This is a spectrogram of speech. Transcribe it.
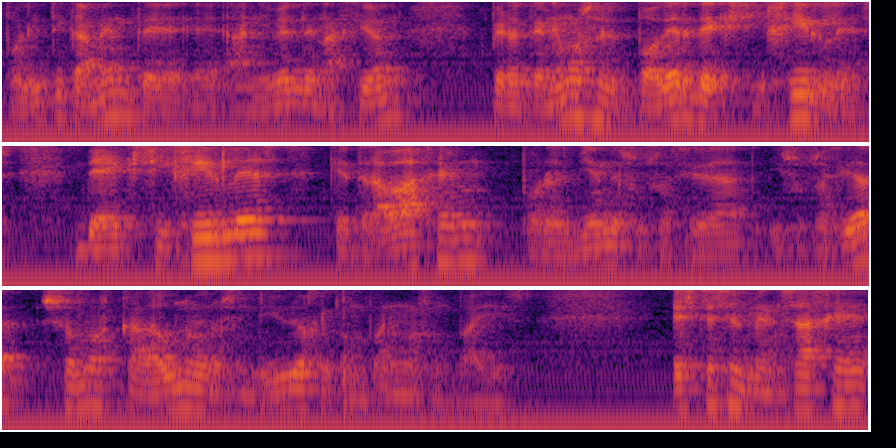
políticamente a nivel de nación, pero tenemos el poder de exigirles, de exigirles que trabajen por el bien de su sociedad. Y su sociedad somos cada uno de los individuos que componemos un país. Este es el mensaje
